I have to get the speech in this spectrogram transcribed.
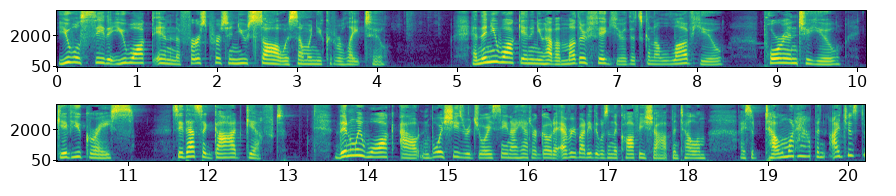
You will see that you walked in, and the first person you saw was someone you could relate to. And then you walk in and you have a mother figure that's going to love you, pour into you, give you grace. See, that's a God gift. Then we walk out, and boy, she's rejoicing. I had her go to everybody that was in the coffee shop and tell them, I said, Tell them what happened. I just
